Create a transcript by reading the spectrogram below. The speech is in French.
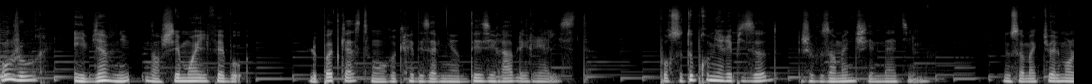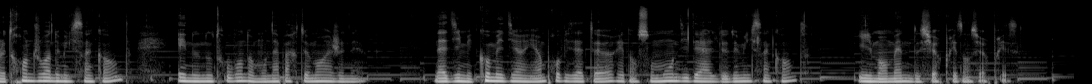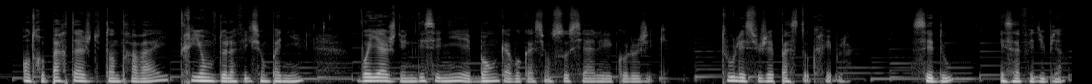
Bonjour et bienvenue dans Chez moi il fait beau, le podcast où on recrée des avenirs désirables et réalistes. Pour ce tout premier épisode, je vous emmène chez Nadim. Nous sommes actuellement le 30 juin 2050 et nous nous trouvons dans mon appartement à Genève. Nadim est comédien et improvisateur et dans son monde idéal de 2050, il m'emmène de surprise en surprise. Entre partage du temps de travail, triomphe de la fiction panier, voyage d'une décennie et banque à vocation sociale et écologique tous les sujets passent au crible. C'est doux et ça fait du bien.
